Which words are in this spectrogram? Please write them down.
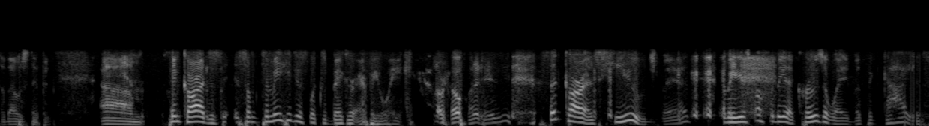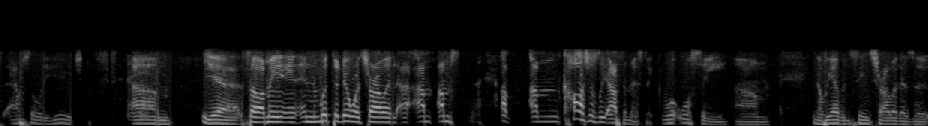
So that was stupid. Um, Sin Cara just some to me he just looks bigger every week. I don't know what it is. Sin Cara is huge, man. I mean, he's supposed to be a cruiserweight, but the guy is absolutely huge. Um, yeah. So I mean, and, and what they're doing with Charlotte, I, I'm I'm I'm cautiously optimistic. We'll we'll see. Um, you know, we haven't seen Charlotte as a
